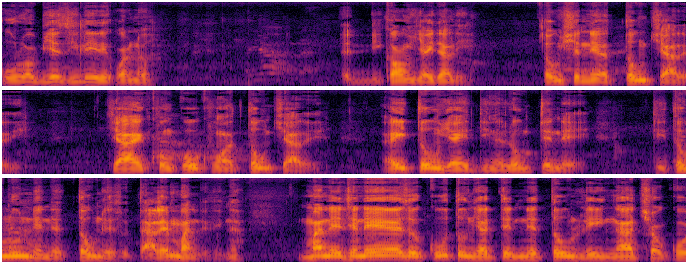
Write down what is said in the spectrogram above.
ကိုရောပြည့်စည်လေးတွေကွာနော်ဒီကောင်ရိုက်တာလေသုံးရှင်နဲ့သုံးကြားတယ်ကြားရင်ခွန်ကိုခွန်သုံးကြားတယ် အဲ့သုံးရိုက်ဒီနှလုံးတင်တယ်ဒီသုံးလုံးနဲ့သုံးတယ်ဆိုဒါလည်းမှန်တယ်နော်မန်နေတယ်နဲ့ဆို9 3ည1 2 3 4 5 6 9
